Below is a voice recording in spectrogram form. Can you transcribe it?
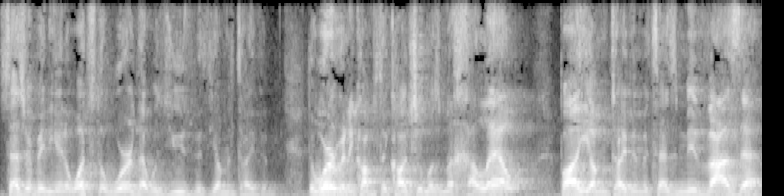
Says Rabbi Yehuda, what's the word that was used with Yom and Tovim? The word when it comes to kachim was mechalel. By Yom Tovim it says mivaze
